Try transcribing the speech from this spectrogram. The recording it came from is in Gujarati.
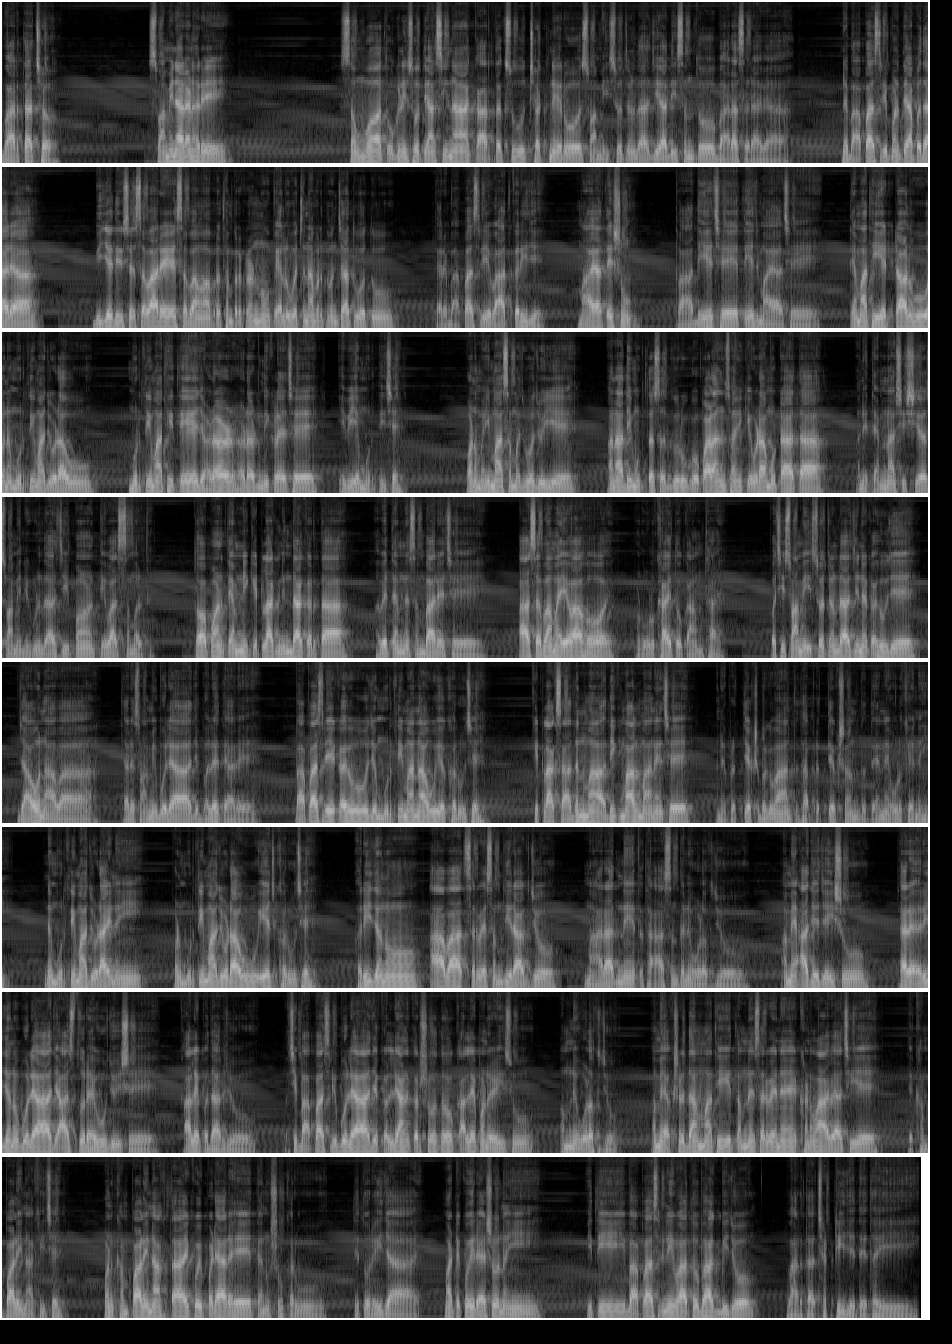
વાર્તા છ. સ્વામિનારાયણ હરે, સંવત ઓગણીસો ત્યાસીના કારતકસુ છઠને રોજ સ્વામી ઈશ્વરચંદ્રદાસજી આદિ સંતો ભારાસર આવ્યા ને બાપાશ્રી પણ ત્યાં પધાર્યા. બીજે દિવસે સવારે સભામાં પ્રથમ પ્રકરણનું પહેલું વચનામૃત વંચાતું હતું. ત્યારે બાપાશ્રીએ વાત કરી છે માયા તે શું? તો આ દેહ છે તે જ માયા છે. તેમાંથી એ ટાળવું અને મૂર્તિમાં જોડાવવું મૂર્તિમાંથી તેજ હળડ હળડ નીકળે છે, એવી એ મૂર્તિ છે. પણ મહિમા સમજવો જોઈએ. અનાદિમુક્ત સદગુરુ ગોપાળાન સ્વામી કેવડા મોટા હતા અને તેમના શિષ્ય સ્વામી નિગુણદાસજી પણ તેવા જ સમર્થ. તો પણ તેમની કેટલાક નિંદા કરતા હવે તેમને સંભાળે છે. આ સભામાં એવા હોય, પણ ઓળખાય તો કામ થાય. પછી સ્વામી ઈશ્વરચંદ્રદાસજીને કહ્યું છે જાઓ નાવા. ત્યારે સ્વામી બોલ્યા જે ભલે ત્યારે. બાપાશ્રીએ કહ્યું, જે મૂર્તિમાં નાવું એ ખરું છે. કેટલાક સાધનમાં અધિક માલ માને છે અને પ્રત્યક્ષ ભગવાન તથા પ્રત્યક્ષ સંત તેને ઓળખે નહીં ને મૂર્તિમાં જોડાય નહીં, પણ મૂર્તિમાં જોડાવવું એ જ ખરું છે. હરિજનો, આ વાત સર્વે સમજી રાખજો. મહારાજને તથા આ સંતને ઓળખજો. અમે આજે જઈશું ત્યારે હરિજનો બોલ્યા, આજ આજ તો રહેવું જોઈશે. કાલે પધારજો. પછી બાપાશ્રી બોલ્યા, આજે કલ્યાણ કરશો તો કાલે પણ રહીશું. અમને ઓળખજો. અમે અક્ષરધામમાંથી તમને સર્વેને ખણવા આવ્યા છીએ. તે ખંપાળી નાખી છે. પણ ખંપાળી નાખતાય કોઈ પડ્યા રહે તેનું શું કરવું? તે તો રહી જાય. માટે કોઈ રહેશો નહીં. ઇતિ બાપાશ્રીની વાતો ભાગ બીજો. વાર્તા છઠ્ઠી જે તે થઈ.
